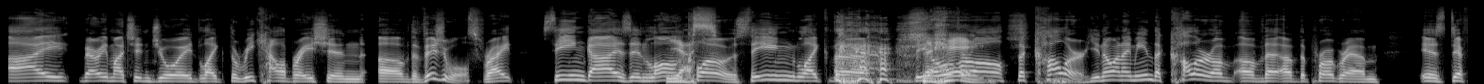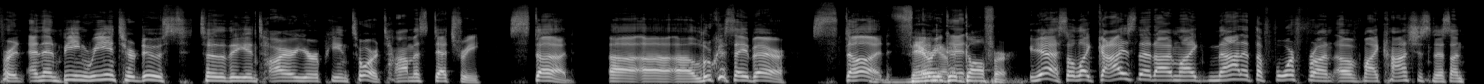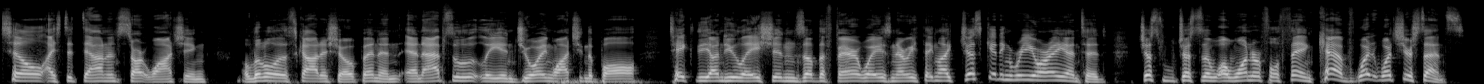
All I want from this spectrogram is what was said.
I very much enjoyed like the recalibration of the visuals, right? Seeing guys in long Yes. clothes, seeing like the the, The hay. overall the color, you know what I mean? The color of of the of the program is different, and then being reintroduced to the entire European tour. Thomas Detry, stud. Uh, uh, uh, Lucas Herbert, stud. Very And- good and- golfer. yeah, so like guys that I'm like not at the forefront of my consciousness until I sit down and start watching a little of the Scottish Open and and absolutely enjoying watching the ball take the undulations of the fairways and everything like just getting reoriented just just a, a wonderful thing. Kev, what what's your sense?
